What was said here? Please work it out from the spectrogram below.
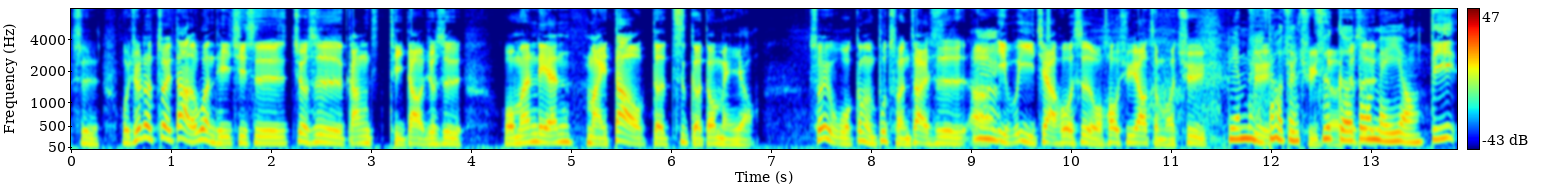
是，我觉得最大的问题其实就是刚提到，就是我们连买到的资格都没有，所以我根本不存在是呃议不议价，或者是我后续要怎么去连买到的资格都没有。第一，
